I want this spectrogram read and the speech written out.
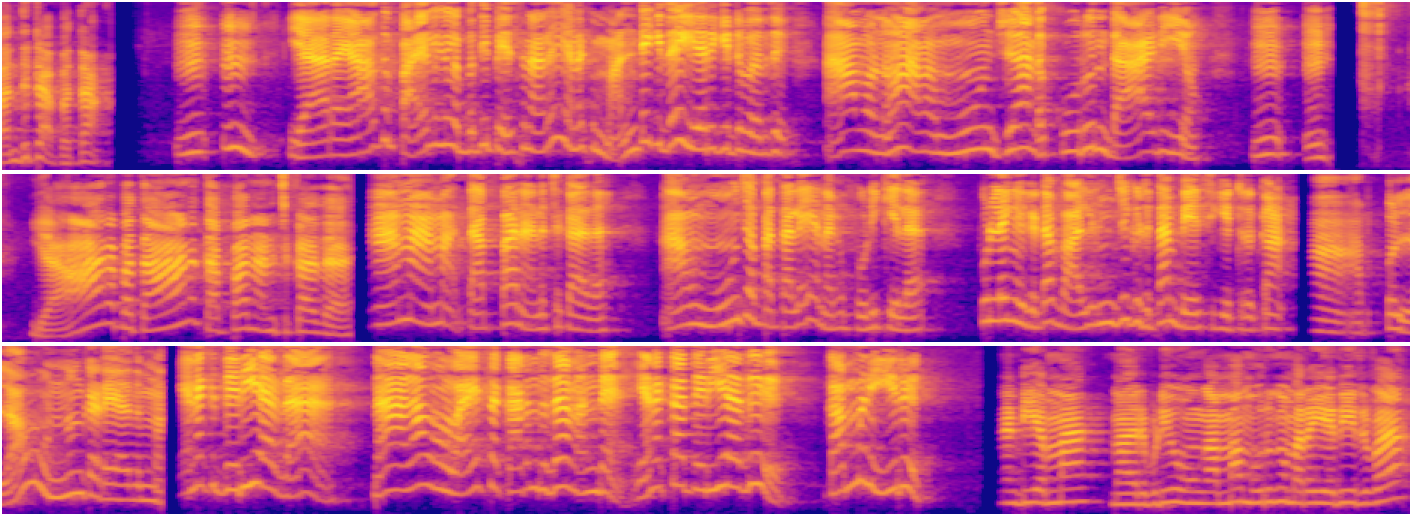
வந்துட்டு அப்பதான். யாரையாவது பயல்களை பத்தி பேசினாலே எனக்கு மண்டைக்கு தான் ஏறிக்கிட்டு வருது. அவனும் அவன் மூஞ்சும் அந்த குறுந்தாடியும். ம், ம். யார பார்த்தாலும் தப்பா நினைச்சுக்காத. ஆமா ஆமா தப்பா நினைச்சுக்காத. அவன் மூஞ்ச பார்த்தாலே எனக்கு பிடிக்கல. பிள்ளைங்க கிட்ட வலிஞ்சுக்கிட்டு தான் பேசிக்கிட்டு இருக்கான். அப்படிலாம் ஒன்றும் கிடையாதும்மா. எனக்கு தெரியாதா? நான்லாம் உன் வயசை கடந்து தான் வந்தேன். எனக்கா தெரியாது? கம்மனி இரு. நண்டி அம்மா மறுபடியும் உங்க அம்மா முருங்கை மரம் ஏறிடுவா?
